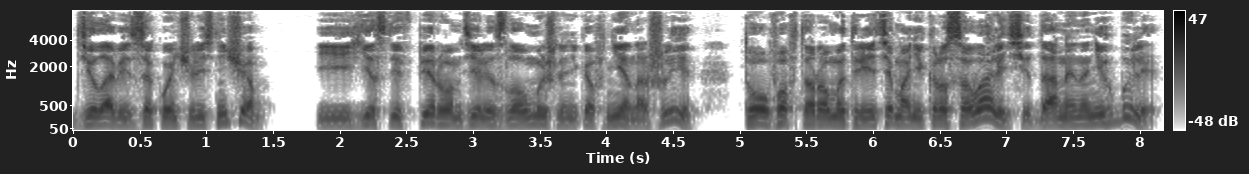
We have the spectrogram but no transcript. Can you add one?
Дела ведь закончились ничем. И если в первом деле злоумышленников не нашли, то во втором и третьем они красовались, и данные на них были.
